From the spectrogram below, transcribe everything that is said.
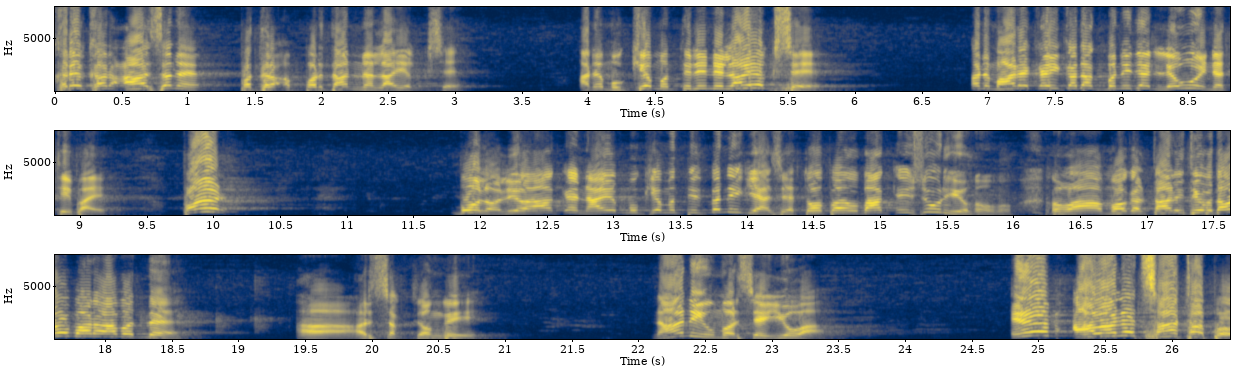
ખરેખર આ છે ને પ્રધા- પ્રધાનને લાયક છે. અને મુખ્યમંત્રીની લાયક છે. અને મારે કઈ કદાચ બની જાય લેવું નથી ભાઈ. પણ બોલો, લ્યો, આ કે નાયબ મુખ્યમંત્રી બની ગયા છે, તો બાકી શું રહ્યું? વાહ, મોગલ, તાળીથી બતાવો મારા આમદને. હા હર્ષક જોંગી નાની ઉંમર છે યુવા એમ આવાને જ સાથ આપો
